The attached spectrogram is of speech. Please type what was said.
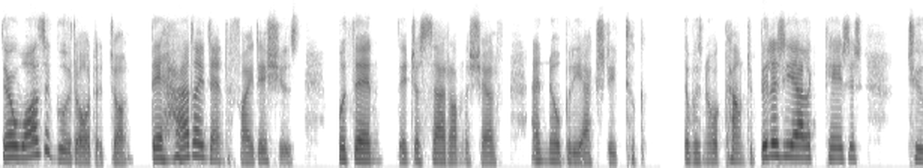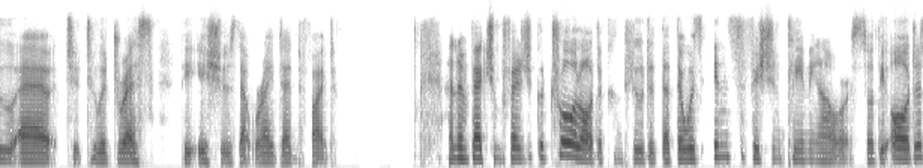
there was a good audit done. They had identified issues, but then they just sat on the shelf and nobody actually took there was no accountability allocated, to, uh, to, to address the issues that were identified. An infection prevention control audit concluded that there was insufficient cleaning hours. So the audit,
